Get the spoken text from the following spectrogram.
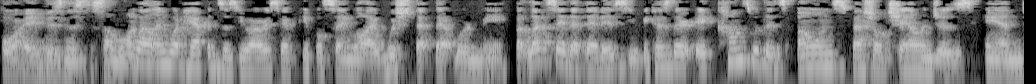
or a business to someone. Well, and what happens is you always have people saying, well, I wish that that were me. But let's say that that is you because there, it comes with its own special challenges and,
